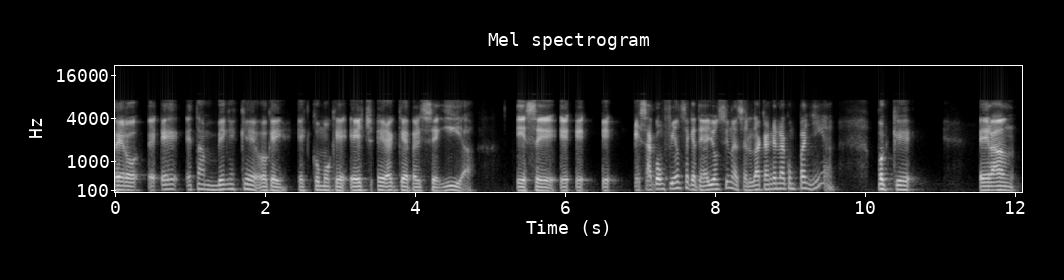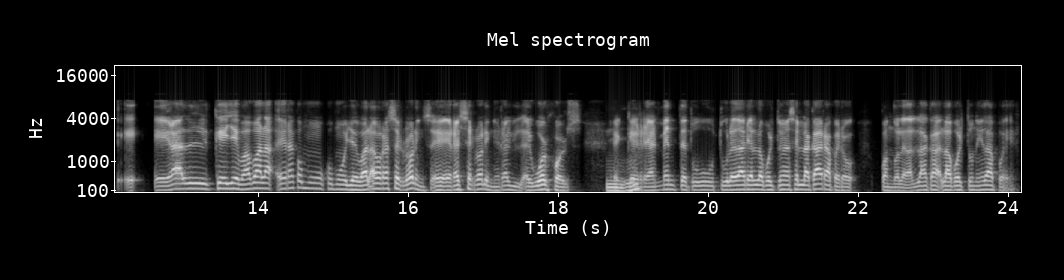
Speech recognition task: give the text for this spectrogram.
Pero eh, eh, eh, también es que, ok, es como que Edge era el que perseguía ese, esa confianza que tenía John Cena de ser la carrera en la compañía. Porque eran, era el que llevaba la, era como, como llevar ahora a Seth Rollins, era el Seth Rollins, era el, el workhorse, el que realmente tú, tú le darías la oportunidad de hacer la cara, pero cuando le das la, la oportunidad, pues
